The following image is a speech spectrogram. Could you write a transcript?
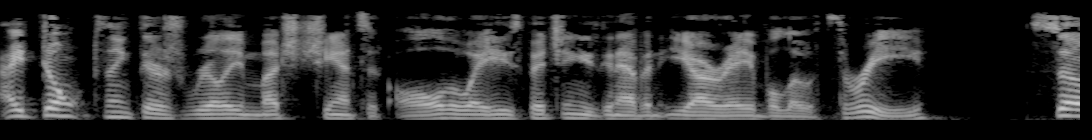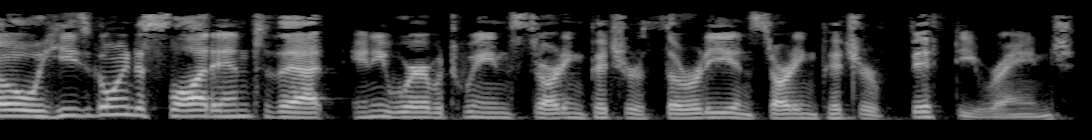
I don't think there's really much chance at all the way he's pitching. He's going to have an ERA below three. So he's going to slot into that anywhere between starting pitcher 30 and starting pitcher 50 range.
